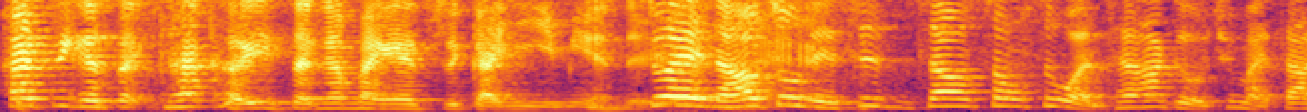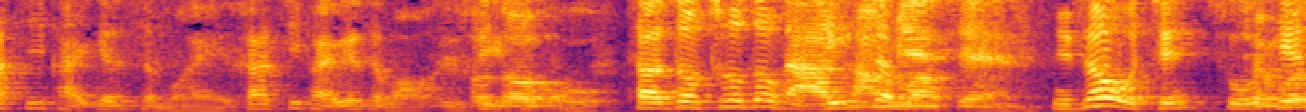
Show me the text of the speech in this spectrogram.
他是一个深，他可以三更半夜吃干意面的人。对，然后重点是，只知道上次晚餐他给我去买大鸡排跟什么、哎，大鸡排跟什么？你自己说臭豆腐，臭豆臭豆腐，凭什么？你知道我前昨天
